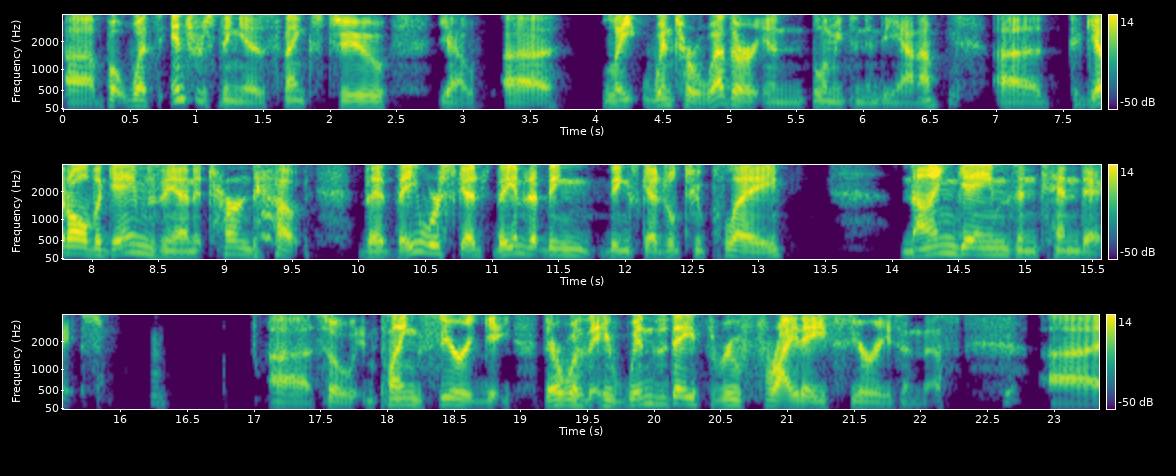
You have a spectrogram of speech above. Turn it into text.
Uh, but what's interesting is thanks to you know uh, late winter weather in Bloomington, Indiana, uh, to get all the games in, it turned out that they were scheduled. They ended up being being scheduled to play nine games in ten days. Uh, so in playing series, there was a Wednesday through Friday series in this. Uh,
